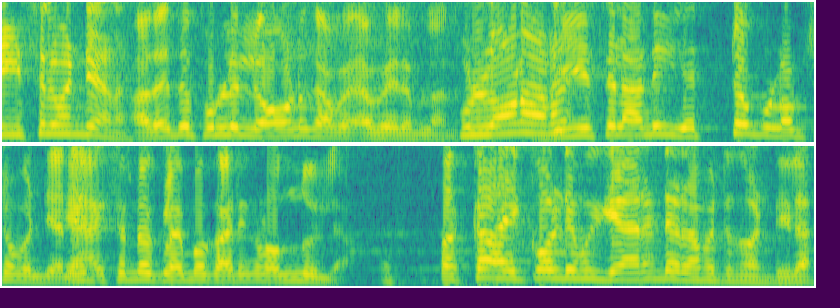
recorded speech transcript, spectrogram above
ഡീസൽ വണ്ടിയാണ്. അതായത് ഫുൾ ലോൺ അവൈലബിൾ ആണ്. ഫുൾ ലോൺ ആണ്? ഡീസലാണ് ഏറ്റവും ഫുൾ ഓപ്ഷൻ വണ്ടിയാണ് ആക്സിഡന്റോ ക്ലെയിമോ കാര്യങ്ങളോ ഒന്നുമില്ല. പക്ക ഹൈ ക്വാളിറ്റി നമുക്ക് ഗ്യാരണ്ടി തരാൻ പറ്റുന്ന വണ്ടിയില്ല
